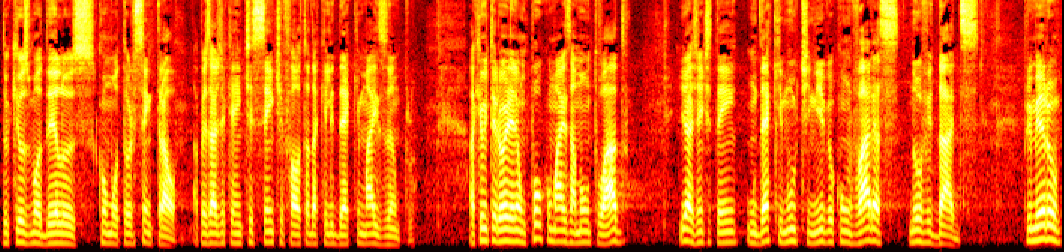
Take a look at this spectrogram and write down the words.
do que os modelos com motor central, apesar de que a gente sente falta daquele deck mais amplo. Aqui o interior ele é um pouco mais amontoado e a gente tem um deck multinível com várias novidades. Primeiro,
